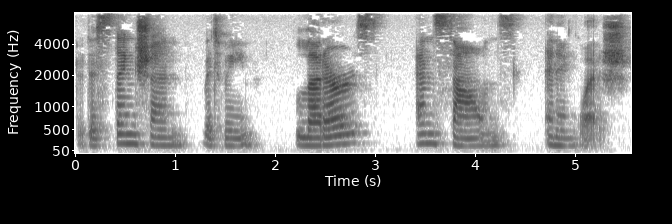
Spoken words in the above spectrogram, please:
the distinction between letters and sounds in English.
